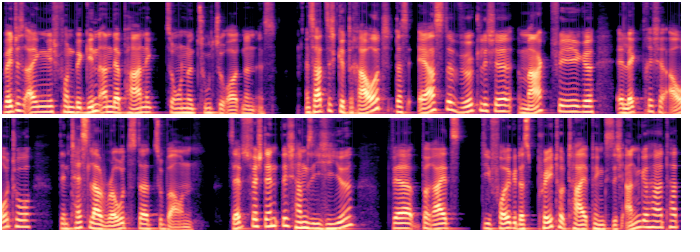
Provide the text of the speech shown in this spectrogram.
welches eigentlich von Beginn an der Panikzone zuzuordnen ist. Es hat sich getraut, das erste wirkliche marktfähige elektrische Auto, den Tesla Roadster, zu bauen. Selbstverständlich haben sie hier, wer bereits die Folge des Prototypings sich angehört hat,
